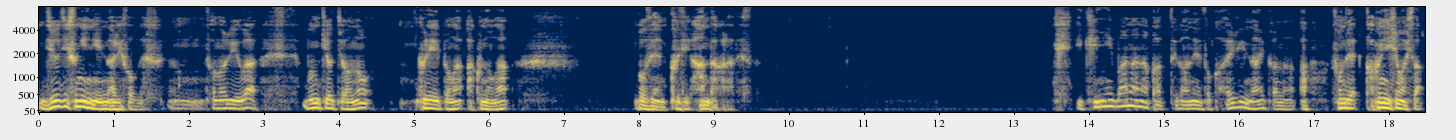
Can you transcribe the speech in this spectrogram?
10時過ぎになりそうです。うん、その理由は文教庁のクリエイトが開くのが午前9時半だからです。生きにバナナ買ってかねえと帰りないかな。あ、そんで確認しました。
